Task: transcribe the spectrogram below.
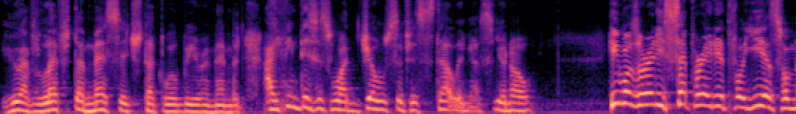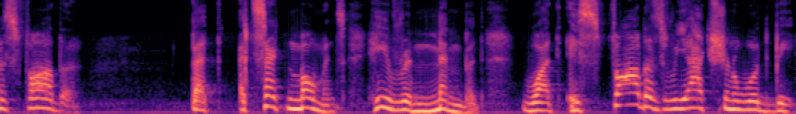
you have left a message that will be remembered. I think this is what Joseph is telling us, you know. He was already separated for years from his father. But at certain moments, he remembered what his father's reaction would be.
